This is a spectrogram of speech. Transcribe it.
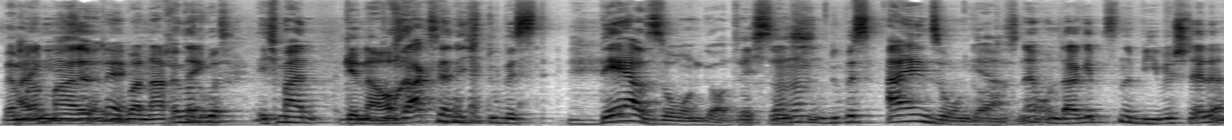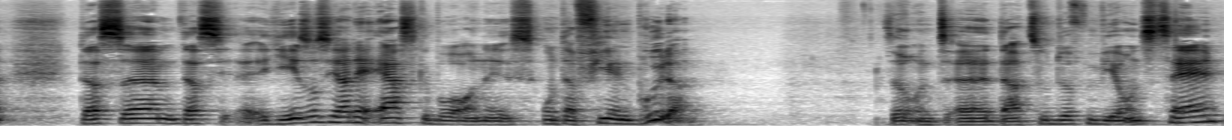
Wenn man Eigentlich mal ja- nee, drüber nachdenkt. drüber- Ich meine, Genau. du sagst ja nicht, du bist der Sohn Gottes, Richtig. sondern du bist ein Sohn Ja. Gottes. Ne? Und da gibt es eine Bibelstelle, dass, ähm, dass Jesus ja der Erstgeborene ist unter vielen Brüdern. So, und äh, dazu dürfen wir uns zählen.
